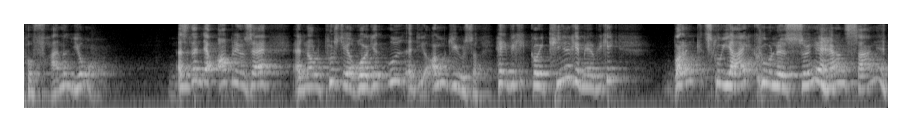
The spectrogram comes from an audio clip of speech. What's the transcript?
på fremmed jord? Altså den der oplevelse af, at når du pludselig er rykket ud af de omgivelser, hey, vi kan ikke gå i kirke mere, vi kan ikke, hvordan skulle jeg kunne synge Herrens sange?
